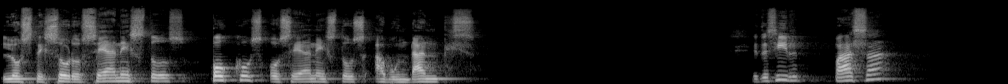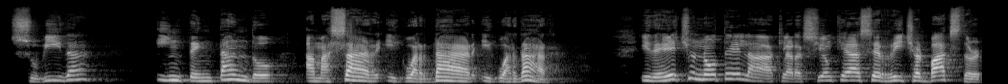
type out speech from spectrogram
los tesoros, sean estos pocos o sean estos abundantes. Es decir, pasa su vida intentando amasar y guardar y guardar. Y de hecho, note la aclaración que hace Richard Baxter.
